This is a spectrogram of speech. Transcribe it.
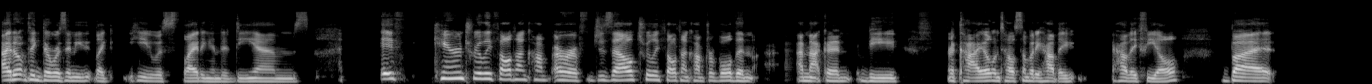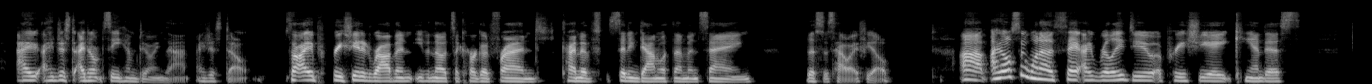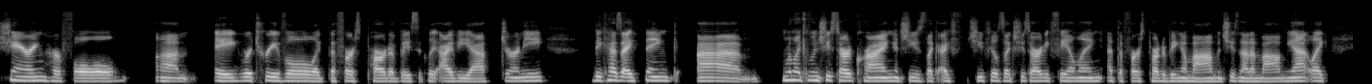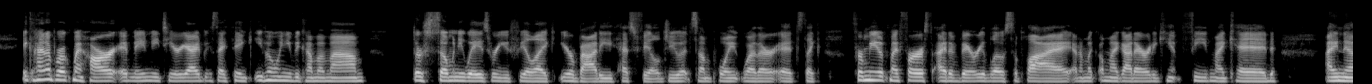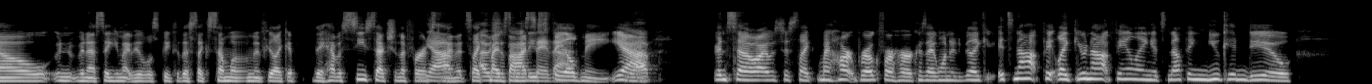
I don't think there was any like he was sliding into DMs. If Karen truly felt uncomfortable or if Gizelle truly felt uncomfortable, then I'm not going to be a Kyle and tell somebody how they how they feel, but I I just I don't see him doing that. I just don't. So I appreciated Robyn even though it's like her good friend kind of sitting down with them and saying this is how I feel. Um, I also want to say I really do appreciate Candiace sharing her full um, egg retrieval, like the first part of basically IVF journey, because I think um, when like when she started crying and she's like, I she feels like she's already failing at the first part of being a mom and she's not a mom yet. Like it kind of broke my heart. It made me teary eyed because I think even when you become a mom, there's so many ways where you feel like your body has failed you at some point, whether it's like for me with my first, I had a very low supply and I'm like, oh my God, I already can't feed my kid. I know, Vanessa, you might be able to speak to this. Like some women feel like if they have a C section the first time, it's like my body's failed me. Yeah. Yep. And so I was just like, my heart broke for her because I wanted to be like, it's not fa- like you're not failing. It's nothing you can do.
